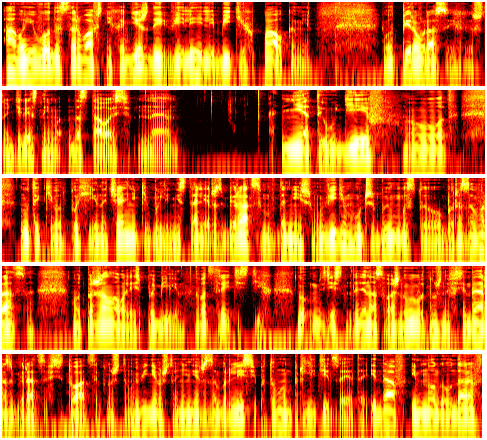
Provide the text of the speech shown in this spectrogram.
а воеводы, сорвав с них одежды, велели бить их палками. Вот первый раз их, что интересно, им досталось э, нет иудеев, вот, ну, такие вот плохие начальники были, не стали разбираться, мы в дальнейшем увидим, лучше бы им бы стоило бы разобраться, вот, пожаловались, побили, 23 стих, ну, здесь для нас важный вывод, нужно всегда разбираться в ситуации, потому что мы видим, что они не разобрались, и потом им прилетит за это, и дав им много ударов,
